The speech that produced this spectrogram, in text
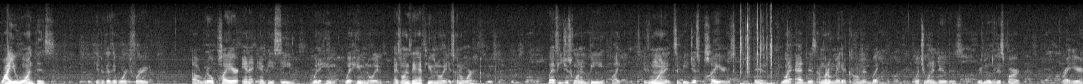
why you want this is because it works for a real player and an NPC with a human with humanoid. As long as they have humanoid, it's gonna work. But if you just want to be like, if you want it to be just players, then you want to add this. I'm going to make it a comment, but what you want to do is remove this part right here.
